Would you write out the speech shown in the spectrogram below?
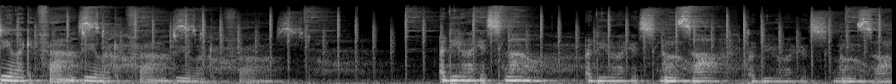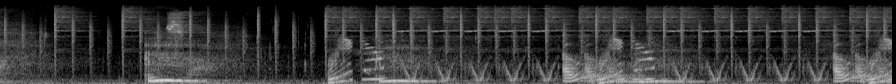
Do you like it fast? Do you like it fast? Do you like it fast? Or do you like it slow? Or do you like it slow? And soft. Or do you like it slow? And soft. Mm. Soft. Oh. Mm. Oh. mm. Oh. Oh. Mm.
